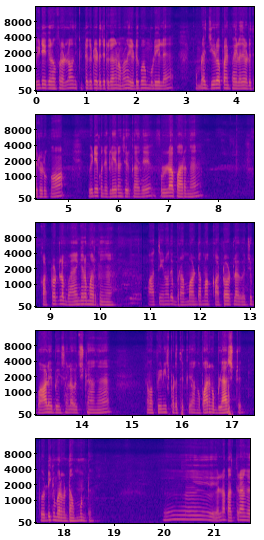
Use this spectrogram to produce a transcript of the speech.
வீடியோகிராஃபர் எல்லாம் வந்து கிட்ட கிட்ட எடுத்துகிட்டு இருக்காங்க. நம்மளால் எடுக்கவும் முடியல. நம்மளால் ஜீரோ பாயிண்ட் ஃபைவ்ல தான் எடுத்துகிட்டு இருக்கோம். வீடியோ கொஞ்சம் கிளியரன்ஸ் இருக்காது. ஃபுல்லாக பாருங்கள் கட் அவுட்டில் பயங்கரமாக இருக்குங்க. பார்த்தீங்கன்னா வந்து பிரம்மாண்டமாக கட் அவுட்டில் வச்சு பாலை பேஸ் எல்லாம் வச்சுட்டாங்க. நம்ம பீனிஸ் படத்துக்கு. அங்கே பாருங்கள் பிளாஸ்ட்டு வெடிக்கும் பாருங்கள் டம்முன்ட்டு. எல்லாம் கத்துறாங்க.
